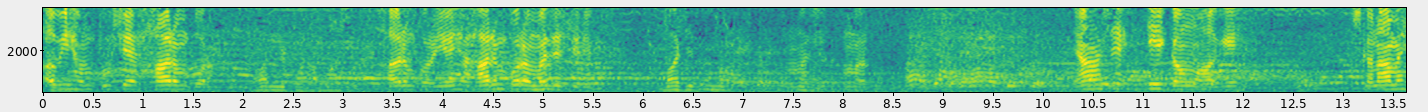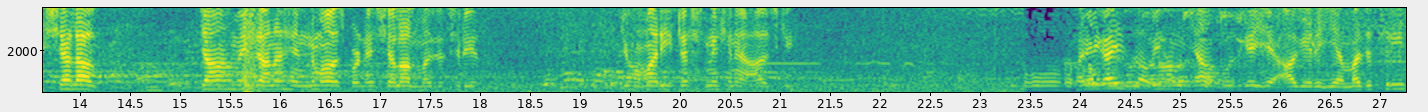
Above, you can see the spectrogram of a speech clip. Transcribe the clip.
अभी हम पूछे हारमपुरा। हारमपुरा ये है हारमपुरा मस्जिद शरीफ मस्जिद उमर मस्जिद उमर यहाँ से एक गाँव आगे उसका नाम है शहलाल जहाँ हमें जाना है नमाज़ पढ़ने शहलाल मस्जिद शरीफ जो हमारी डेस्टिनेशन है आज की। तो गाइस अभी हम यहाँ पहुँच गए ये आगे रही है मस्जिद शरीफ।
